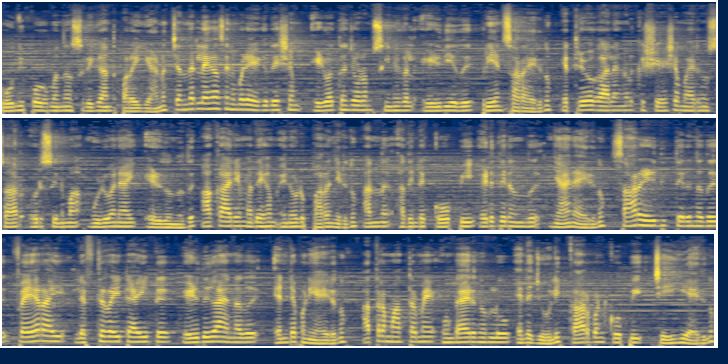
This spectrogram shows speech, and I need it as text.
തോന്നിപ്പോകുമെന്ന് ശ്രീകാന്ത് പറയുകയാണ്. ചന്ദ്രലേഖ സിനിമയുടെ ഏകദേശം എഴുപത്തഞ്ചോളം സീനുകൾ എഴുതിയത് പ്രിയൻ സാറായിരുന്നു. എത്രയോ കാലങ്ങൾക്ക് ശേഷമായിരുന്നു സാർ ഒരു സിനിമ മുഴുവനായി എഴുതുന്നത്. ആ കാര്യം അദ്ദേഹം എന്നോട് പറഞ്ഞിരുന്നു. അന്ന് അതിന്റെ കോപ്പി എടുത്തിരുന്നത് ഞാനായിരുന്നു. സാർ എഴുതി തരുന്നത് ഫെയറായി ലെഫ്റ്റ് റൈറ്റ് ആയിട്ട് എഴുതുക എന്നത് എന്റെ പണിയായിരുന്നു. അത്ര മാത്രമേ ഉണ്ടായിരുന്നുള്ളൂ എന്റെ ജോലി. കാർബൺ കോപ്പി ചെയ്യുകയായിരുന്നു.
